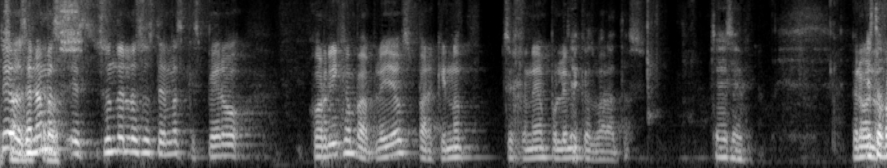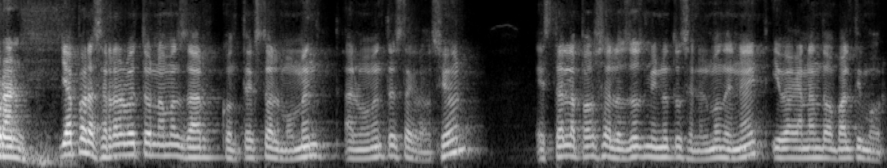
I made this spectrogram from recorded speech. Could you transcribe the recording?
sí, o sea, nada más son de los temas que espero corrijan para playoffs para que no se generen polémicas baratas. Sí, sí. Pero bueno, Fran. ya para cerrar, Beto, nada más dar contexto al, momento al momento de esta grabación. Está la pausa de los dos minutos en el Monday Night y va ganando a Baltimore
